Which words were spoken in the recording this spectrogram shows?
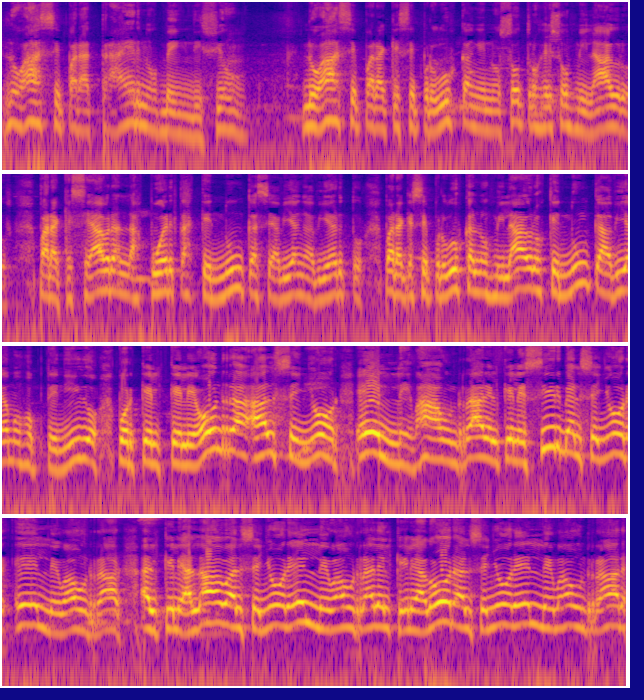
lo hace para traernos bendición lo hace para que se produzcan en nosotros esos milagros, para que se abran las puertas que nunca se habían abierto, para que se produzcan los milagros que nunca habíamos obtenido, porque el que le honra al Señor, Él le va a honrar, el que le sirve al Señor, Él le va a honrar, al que le alaba al Señor, Él le va a honrar, el que le adora al Señor, Él le va a honrar,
